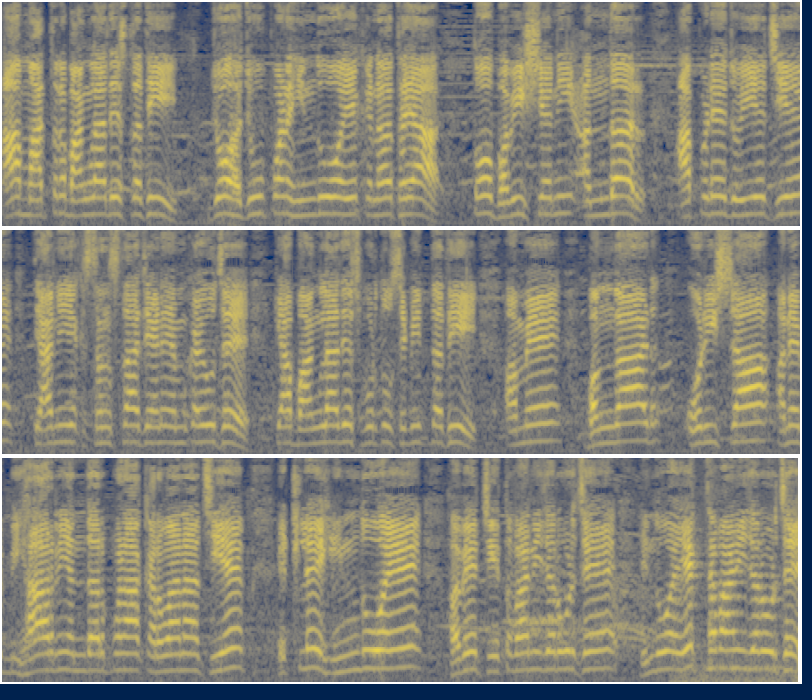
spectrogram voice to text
આ માત્ર બાંગ્લાદેશ નથી, જો હજુ પણ હિન્દુઓ એક ન થયા તો ભવિષ્યની અંદર આપણે જોઈએ છીએ, ત્યાંની એક સંસ્થા જેણે એમ કહ્યું છે કે આ બાંગ્લાદેશ પૂરતું સીમિત નથી. અમે બંગાળ, ઓરિસ્સા અને બિહારની અંદર પણ આ કરવાના છીએ. એટલે હિન્દુઓએ હવે ચેતવાની જરૂર છે હિન્દુઓ એક થવાની જરૂર છે.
